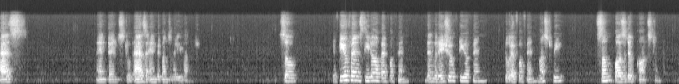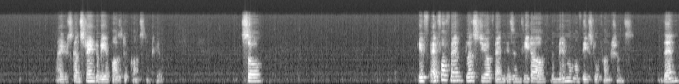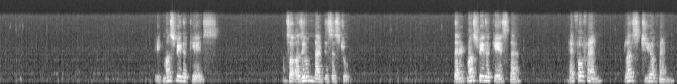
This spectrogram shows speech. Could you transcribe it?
as n tends to, as n becomes very large. So, if t of n is theta of f of n, then the ratio of t of n to f of n must be some positive constant. Right? It's constrained to be a positive constant here. So, if f of n plus g of n is in theta of the minimum of these two functions, then it must be the case, so assume that this is true, then it must be the case that f of n plus g of n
